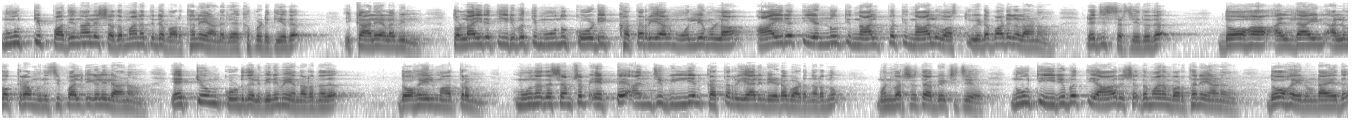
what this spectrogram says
നൂറ്റി പതിനാല് ശതമാനത്തിന്റെ വർധനയാണ് രേഖപ്പെടുത്തിയത്. ഇക്കാലയളവിൽ തൊള്ളായിരത്തി ഇരുപത്തി മൂന്ന് കോടി ഖത്തർ റിയാൽ മൂല്യമുള്ള ആയിരത്തി എണ്ണൂറ്റി നാൽപ്പത്തി നാല് വസ്തു ഇടപാടുകളാണ് രജിസ്റ്റർ ചെയ്തത്. ദോഹ അൽദായിൻ അൽവക്ര മുനിസിപ്പാലിറ്റികളിലാണ് ഏറ്റവും കൂടുതൽ വിനിമയം നടന്നത്. ദോഹയിൽ മാത്രം മൂന്ന് ദശാംശം എട്ട് അഞ്ച് ബില്യൺ ഖത്തർ റിയാലിന്റെ ഇടപാട് നടന്നു. മുൻവർഷത്തെ അപേക്ഷിച്ച് നൂറ്റി ഇരുപത്തി ആറ് ശതമാനം വർധനയാണ് ദോഹയിലുണ്ടായത്.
